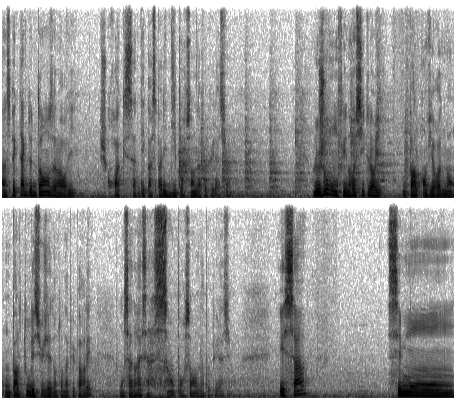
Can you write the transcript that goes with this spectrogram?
un spectacle de danse dans leur vie. Je crois que ça ne dépasse pas les 10% de la population. Le jour où on fait une recyclerie, on parle environnement, on parle tous les sujets dont on a pu parler, on s'adresse à 100% de la population. Et ça, c'est mon,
